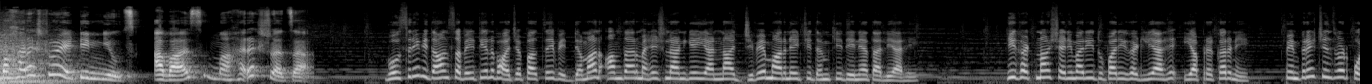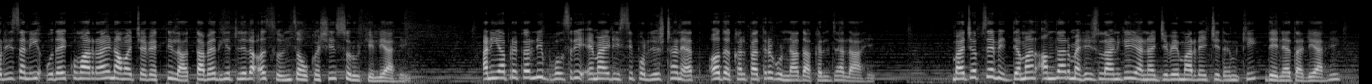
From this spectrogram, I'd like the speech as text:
महाराष्ट्र एटीन न्यूज. आवाज महाराष्ट्राचा. भोसरी विधानसभेतील भाजपाचे विद्यमान आमदार महेश लांडगे यांना जिवे मारण्याची धमकी देण्यात आली आहे. ही घटना शनिवारी दुपारी घडली आहे. या प्रकरणी पिंपरी चिंचवड पोलिसांनी उदयकुमार राय नावाच्या व्यक्तीला ताब्यात घेतलेलं असून चौकशी सुरू केली आहे. आणि या प्रकरणी भोसरी एमआयडीसी पोलीस ठाण्यात अदखलपात्र गुन्हा दाखल झाला आहे. भाजपचे विद्यमान आमदार महेश लांडगे यांना जिवे मारण्याची धमकी देण्यात आली आहे.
